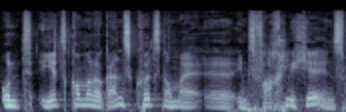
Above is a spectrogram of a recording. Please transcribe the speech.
Und jetzt kommen wir noch ganz kurz nochmal äh, ins Fachliche, ins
